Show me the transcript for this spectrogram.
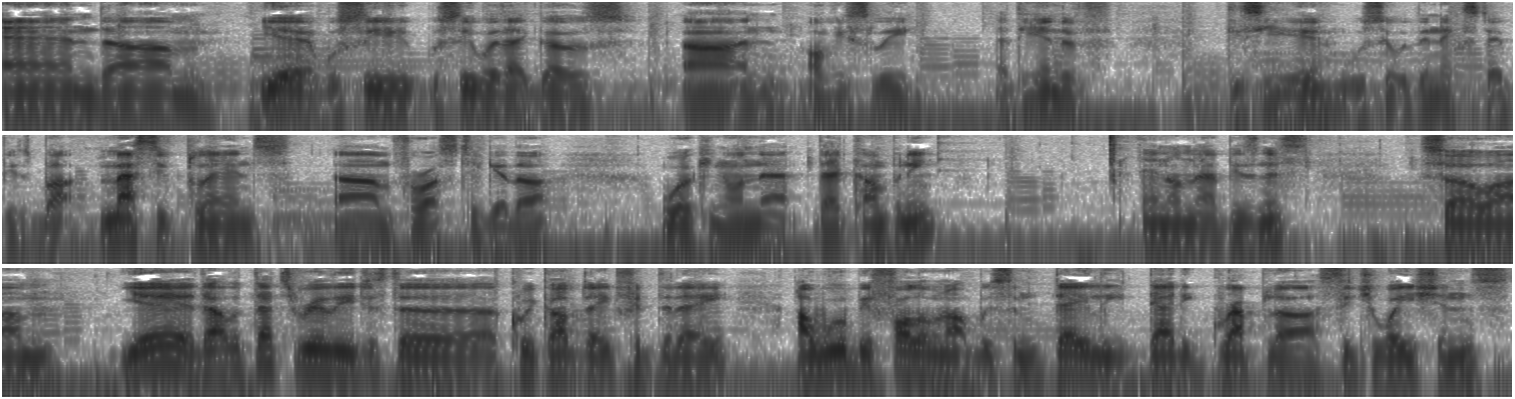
and um, yeah, we'll see we'll see where that goes, uh, and obviously at the end of this year, we'll see what the next step is. But massive plans um, for us together, working on that that company and on that business. So um, yeah, that that's really just a, a, quick update for today. I will be following up with some daily daddy grappler situations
